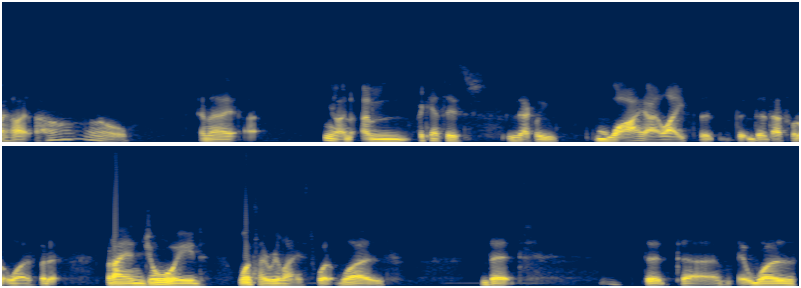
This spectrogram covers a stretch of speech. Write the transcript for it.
I thought, oh, and I- you know, I, I'm I can't say exactly why I liked that, that, that that's what it was, but it, but I enjoyed once I realized what it was that that uh, it was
